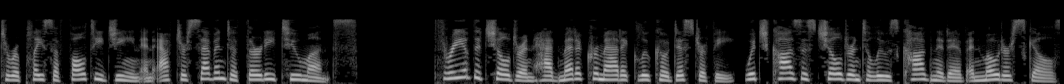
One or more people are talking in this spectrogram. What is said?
to replace a faulty gene and after 7 to 32 months. Three of the children had metachromatic leukodystrophy, which causes children to lose cognitive and motor skills.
